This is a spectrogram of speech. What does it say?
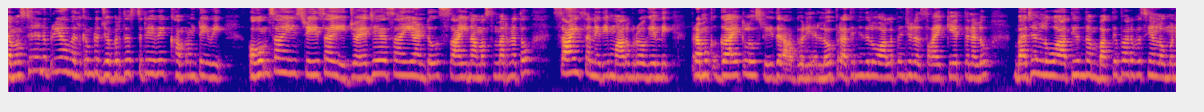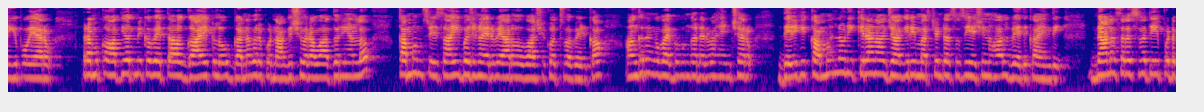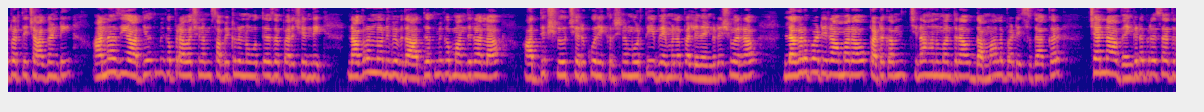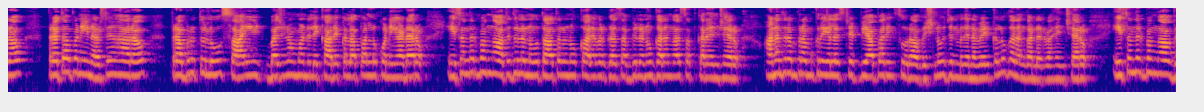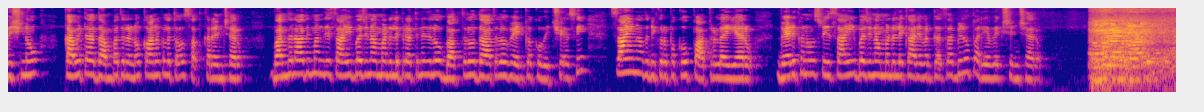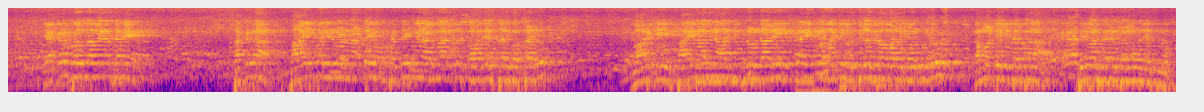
నమస్తే నేను Priya. Welcome to Jabardasth TV Khammam TV Om Sai Shri Sai జయ జయ సాయి అంటూ సాయి నామస్మరణతో సాయి సన్నిధి మారుమ్రోగింది. ప్రముఖ గాయకులు శ్రీధర్ ఆధ్వర్యంలో ప్రతినిధులు ఆలపించిన సాయి కీర్తనలు భజనలు ఆద్యంతం భక్తి పారవస్యంలో మునిగిపోయారు. ప్రముఖ ఆధ్యాత్మికవేత్త గాయకులు గన్నవరపు నాగేశ్వరరావు ఆధ్వర్యంలో ఖమ్మం శ్రీ సాయి భజన ఇరవై ఆరవ వార్షికోత్సవ వేడుక అంగరంగ వైభవంగా నిర్వహించారు. దీనికి ఖమ్మంలోని కిరాణా జాగిరి మర్చెంట్ అసోసియేషన్ హాల్ వేదిక అయింది. జ్ఞాన సరస్వతి పుట్టపర్తి చాగంటి అన్నాజీ ఆధ్యాత్మిక ప్రవచనం సభికులను ఉత్తేజపరిచింది. నగరంలోని వివిధ ఆధ్యాత్మిక మందిరాల అధ్యక్షులు చెరుకూరి కృష్ణమూర్తి వేములపల్లి వెంకటేశ్వరరావు లగడపాటి రామారావు కటకం చిన హనుమంతరావు దమ్మాలపాటి సుధాకర్ చెన్న వెంకటప్రసాదరావు ప్రతాపని నరసింహారావు ప్రభృతులు సాయి భజన మండలి కార్యకలాపాలను కొనియాడారు. ఈ సందర్భంగా అతిథులను తాతలను కార్యవర్గ సభ్యులను ఘనంగా సత్కరించారు. అనంతరం ప్రముఖ రియల్ ఎస్టేట్ వ్యాపారి సూరా విష్ణు జన్మదిన వేడుకలు ఘనంగా నిర్వహించారు. ఈ సందర్భంగా విష్ణు కవిత దంపతులను కానుకలతో సత్కరించారు. వందలాది మంది సాయి భజన మండలి ప్రతినిధులు భక్తులు దాతలు వేడుకకు విచ్చేసి సాయినాథుని కృపకు పాత్రులయ్యారు. వేడుకను శ్రీ సాయి భజన మండలి కార్యవర్గ సభ్యులు పర్యవేక్షించారు. సంబంధాన్ని ఎక్కడ ప్రోగ్రామైనా సరే చక్కగా సాయి పరిణామం అంటే ఒక ప్రత్యేకమైన అభిమానులు కవర్ చేస్తానికి వస్తాడు. వారికి సాయినాథుని ఆశిస్తులు ఉండాలి. ఇంకా ఇంకా మంచి వృద్ధిలోకి రావాలని కోరుకుంటూ ఖమ్మం టీవీ తరఫున శ్రీనివాస్ గారికి సన్మానం చేస్తున్నాం.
